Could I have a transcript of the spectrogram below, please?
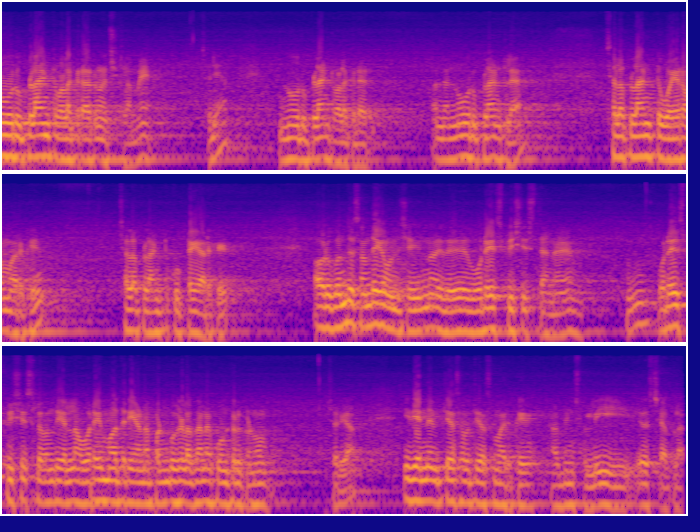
நூறு பிளான்ட் வளர்க்குறாருன்னு வச்சுக்கலாமே. சரியா? நூறு பிளான்ட் வளர்க்குறாரு. அந்த நூறு பிளான்ட்டில் சில பிளான்ட் உயரமாக இருக்குது சில பிளான்ட் குட்டையாக இருக்குது அவருக்கு வந்து சந்தேகம் வந்துச்சு இன்னும் இது? ஒரே ஸ்பீஷிஸ் தானே? ஒரே ஸ்பீஷிஸில் வந்து எல்லாம் ஒரே மாதிரியான பண்புகளை தானே கொண்டிருக்கணும். சரியா? இது என்ன வித்தியாசம் வித்தியாசமாக இருக்குது அப்படின்னு சொல்லி யோசிச்சாப்ல.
